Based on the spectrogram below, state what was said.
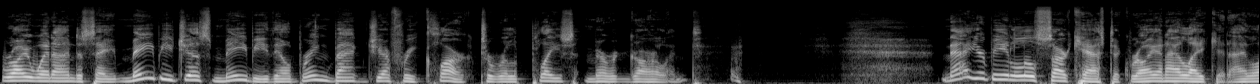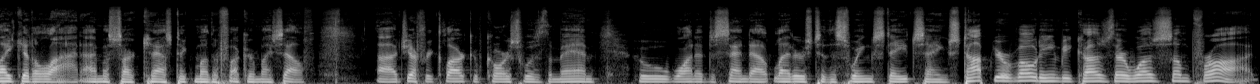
Roy went on to say, maybe, just maybe, they'll bring back Jeffrey Clark to replace Merrick Garland. now you're being a little sarcastic, Roy, and I like it. I like it a lot. I'm a sarcastic motherfucker myself. Uh, Jeffrey Clark, of course, was the man who wanted to send out letters to the swing states saying, stop your voting because there was some fraud.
